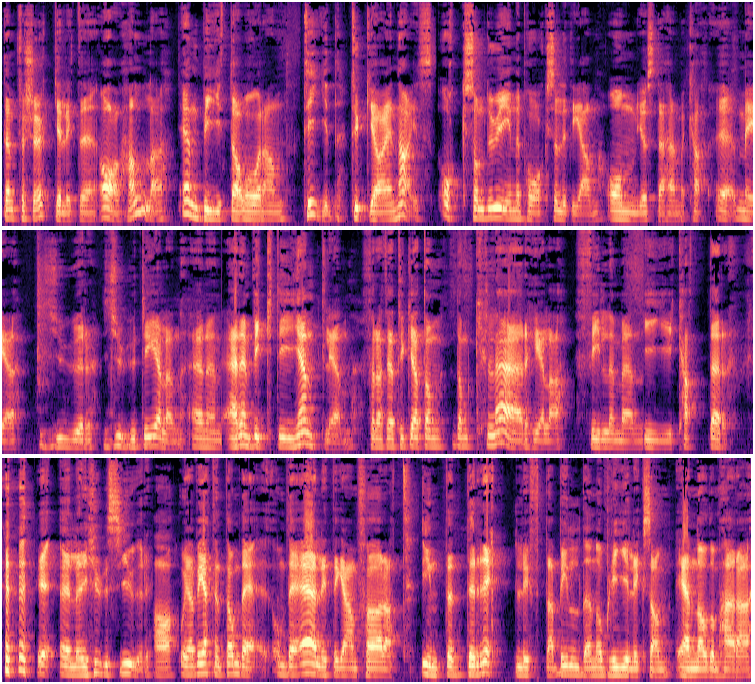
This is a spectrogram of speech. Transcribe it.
den försöker lite avhandla en bit av våran tid. Tycker jag är nice. Och som du är inne på också lite grann om just det här med, eh, med djur, djurdelen. Är den, är den viktig egentligen? För att jag tycker att de, de klär hela filmen i katter. Eller husdjur. Ja. Och jag vet inte om det, om det är lite grann för att inte direkt lyfta bilden och bli liksom en av de här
